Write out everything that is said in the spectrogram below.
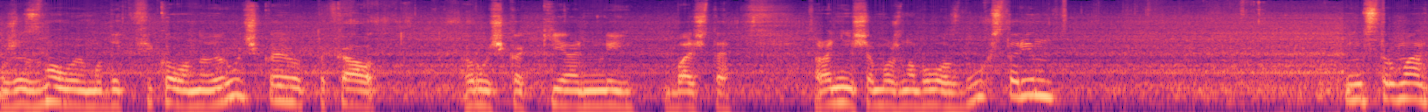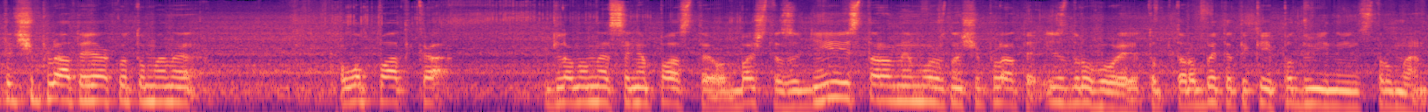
вже з новою модифікованою ручкою. Така от ручка Kianli. Бачите, раніше можна було з двох сторін інструменти чіпляти, як от у мене лопатка для нанесення пасти. От бачите, з однієї сторони можна чіпляти і з другої. Тобто робити такий подвійний інструмент.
